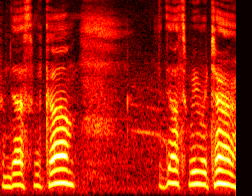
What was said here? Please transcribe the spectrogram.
From dust we come, to dust we return.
